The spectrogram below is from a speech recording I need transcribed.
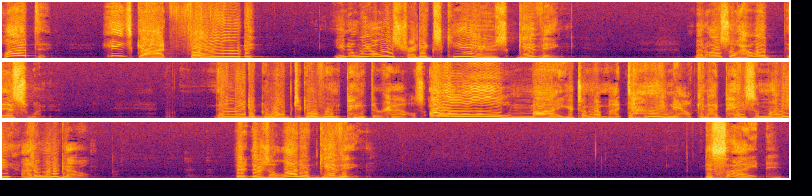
What? He's got food. You know, we always try to excuse giving. But also, how about this one? They need a group to go over and paint their house. Oh my, you're talking about my time now. Can I pay some money? I don't want to go. There, there's a lot of giving. Decide.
